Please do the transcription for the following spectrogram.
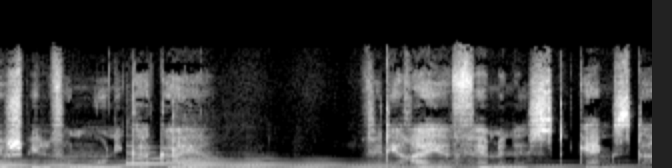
Hörspiel von Monika Geier für die Reihe Feminist Gangster.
